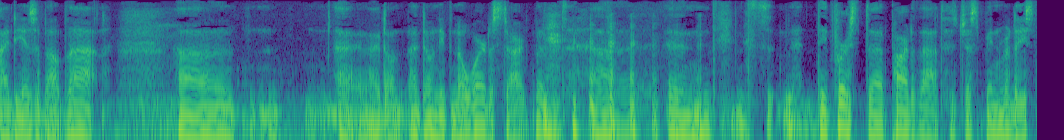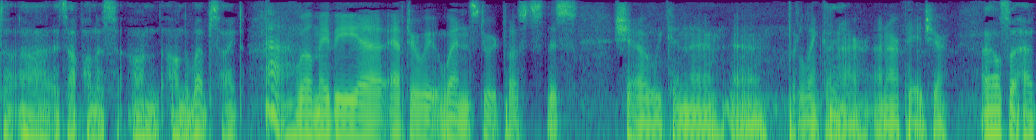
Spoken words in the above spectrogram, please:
ideas about that. Uh, I don't I don't even know where to start, but uh, and the first uh, part of that has just been released. Uh, it's up on us on on the website. Ah, well, maybe uh, after we, when Stuart posts this show, we can uh, uh, put a link on Yeah. our on our page here. I also had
